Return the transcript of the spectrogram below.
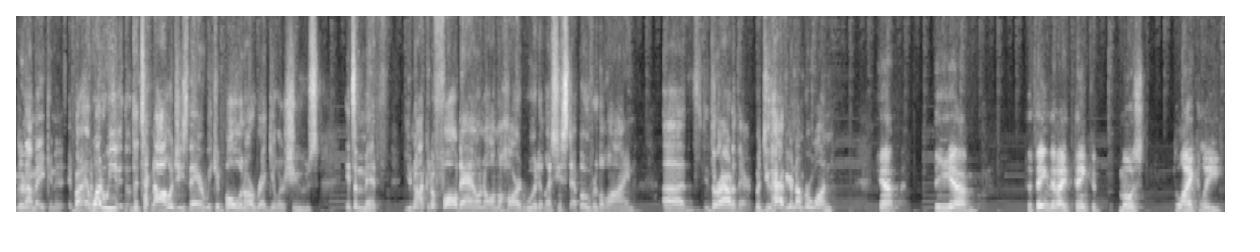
They're not making it. But what do we? The technology's there. We could bowl in our regular shoes. It's a myth. You're not going to fall down on the hardwood unless you step over the line. Uh, they're out of there. But do you have your number one? yeah. The um, the thing that I think most likely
